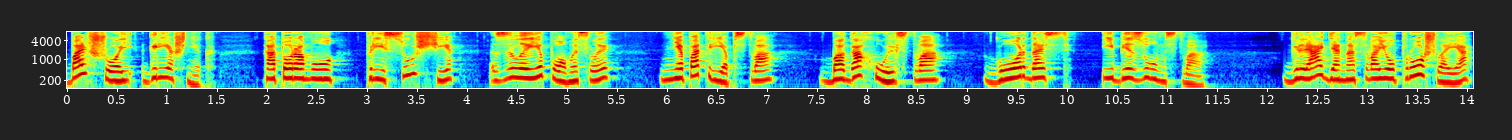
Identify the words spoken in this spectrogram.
большой грешник, которому присущи злые помыслы, непотребство, богохульство, гордость и безумство. Глядя на свое прошлое,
